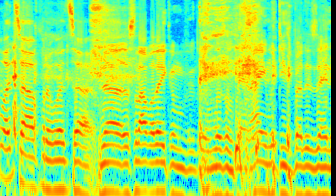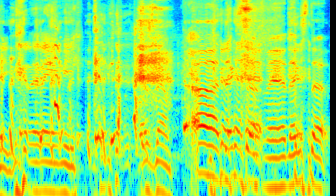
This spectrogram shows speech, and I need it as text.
one time for the one time. No, assalamu alaikum, Muslim fan. I ain't with these brothers, and they, that ain't me. That's them. Uh, next up, man. Next up,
